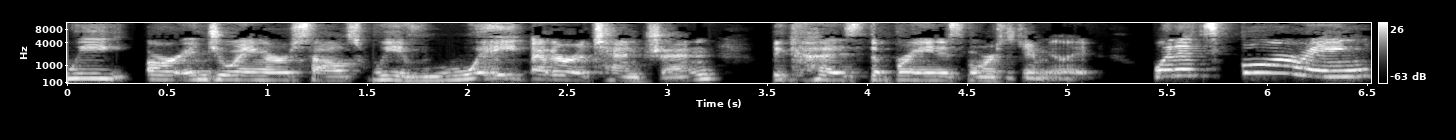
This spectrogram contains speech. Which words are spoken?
we are enjoying ourselves, we have way better attention because the brain is more stimulated. When it's boring,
